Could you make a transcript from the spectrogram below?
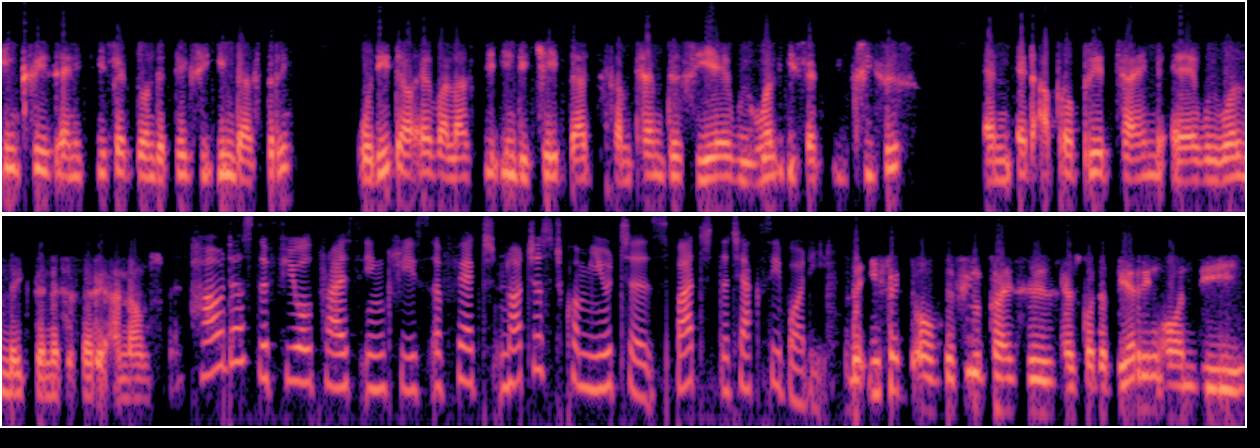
increase and its effect on the taxi industry. We did, however, last year indicate that sometime this year we will effect increases and at appropriate time uh, we will make the necessary announcement. How does the fuel price increase affect not just commuters but the taxi body? The effect of the fuel prices has got a bearing on the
